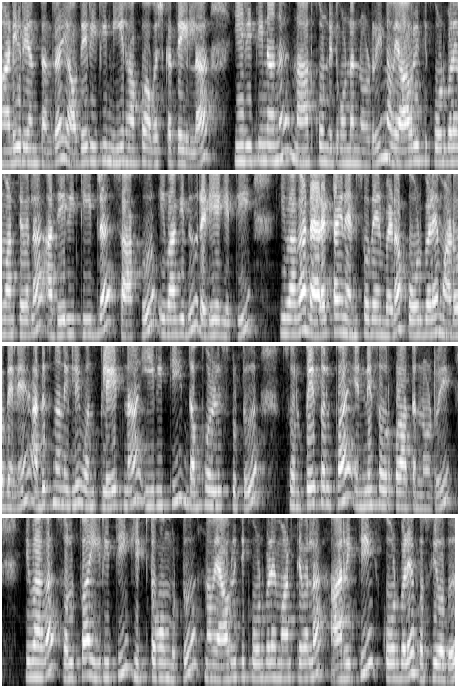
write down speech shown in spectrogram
ಮಾಡಿರಿ ಅಂತಂದ್ರೆ ಯಾವುದೇ ರೀತಿ ನೀರ್ ಹಾಕೋ ಅವಶ್ಯಕತೆ ಇಲ್ಲ. ಈ ರೀತಿ ನಾನು ನಾದ್ಕೊಂಡು ಇಟ್ಕೊಂಡ ನೋಡ್ರಿ. ನಾವು ಯಾವ ರೀತಿ ಕೋಡ್ಬಳೆ ಮಾಡ್ತೇವಲ್ಲ, ಅದೇ ರೀತಿ ಇದ್ರೆ ಸಾಕು. ಇವಾಗ ಇದು ರೆಡಿ ಆಗೈತಿ. ಇವಾಗ ಡೈರೆಕ್ಟ್ ಆಗಿ ನೆನ್ಸೋದೇನ್ ಬೇಡ ಕೋಡ್ಬಳೆ ಮಾಡೋದೇನೆ. ಅದಕ್ಕೆ ನಾನು ಇಲ್ಲಿ ಒಂದು ಪ್ಲೇಟ್ನ ಈ ರೀತಿ ದಬ್ ಹೊಳ್ಳಿಸ್ಬಿಟ್ಟು ಸ್ವಲ್ಪ ಸ್ವಲ್ಪ ಎಣ್ಣೆ ಸವರ್ಕೊಳತ್ತನ ನೋಡ್ರಿ. ಇವಾಗ ಸ್ವಲ್ಪ ಈ ರೀತಿ ಹಿಟ್ಟು ತಗೊಂಡ್ಬಿಟ್ಟು ನಾವು ಯಾವ ರೀತಿ ಕೋಡ್ಬಳೆ ಮಾಡ್ತೇವಲ್ಲ, ಆ ರೀತಿ ಕೋಡ್ಬಳೆ ಹೊಸಿಯೋದು.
